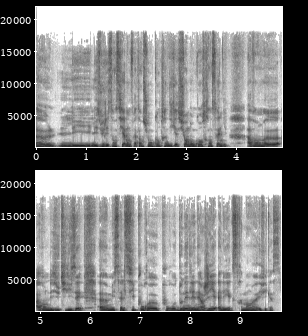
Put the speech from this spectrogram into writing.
euh, les, les, huiles essentielles, on fait attention aux contre-indications, donc on se renseigne avant, euh, avant de les utiliser. Euh, mais celle-ci, pour, pour donner de l'énergie, elle est extrêmement efficace.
